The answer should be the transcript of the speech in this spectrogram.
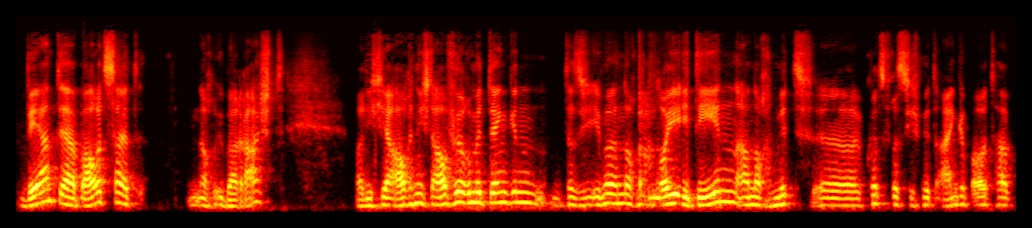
während der Bauzeit noch überrascht, weil ich ja auch nicht aufhöre mit Denken, dass ich immer noch neue Ideen auch noch mit äh, kurzfristig mit eingebaut habe,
